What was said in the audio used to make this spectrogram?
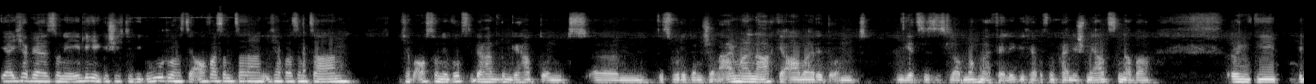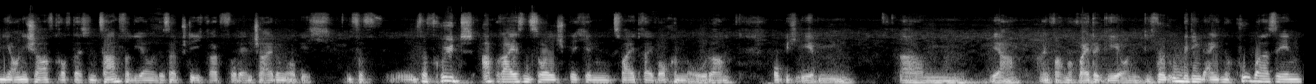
Ja, ich habe ja so eine ähnliche Geschichte wie du. Du hast ja auch was am Zahn, ich habe was am Zahn. Ich habe auch so eine Wurzelbehandlung gehabt und ähm, das wurde dann schon einmal nachgearbeitet und jetzt ist es, glaube ich, nochmal fällig. Ich habe jetzt noch keine Schmerzen, aber irgendwie bin ich auch nicht scharf drauf, dass ich einen Zahn verliere und deshalb stehe ich gerade vor der Entscheidung, ob ich ver verfrüht abreisen soll, sprich in zwei, drei Wochen oder ob ich eben ähm, ja einfach noch weitergehe und ich wollte unbedingt eigentlich noch Kuba sehen.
